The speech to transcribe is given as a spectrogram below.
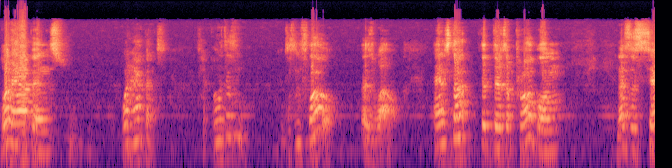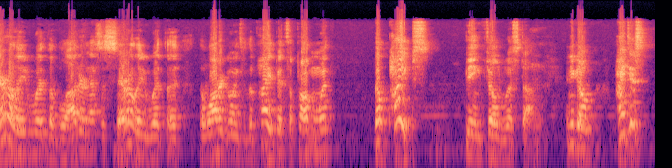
What happens? What happens? It's like, well, it doesn't, it doesn't flow as well. And it's not that there's a problem necessarily with the blood or necessarily with the, the water going through the pipe. It's a problem with the pipes being filled with stuff. And you go, I just,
